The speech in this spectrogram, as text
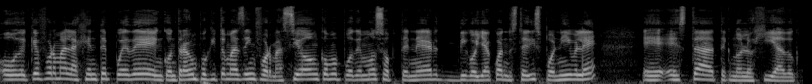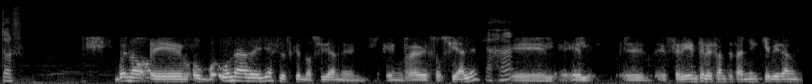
o de qué forma la gente puede encontrar un poquito más de información? ¿Cómo podemos obtener, digo, ya cuando esté disponible, eh, esta tecnología, doctor? Bueno, eh, una de ellas es que nos sigan en, redes sociales. sería interesante también que vieran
